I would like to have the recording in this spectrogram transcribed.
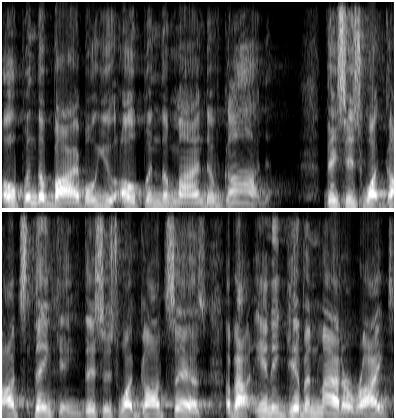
Open the Bible, you open the mind of God. This is what God's thinking. This is what God says about any given matter, right?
